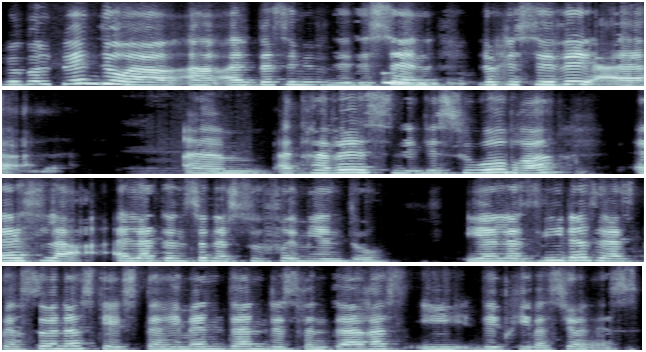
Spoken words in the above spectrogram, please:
Volviendo al pensamiento de, de, lo que se ve a, a través de, de, su obra es la, la atención al sufrimiento y en las vidas de las personas que experimentan desventajas y deprivaciones.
